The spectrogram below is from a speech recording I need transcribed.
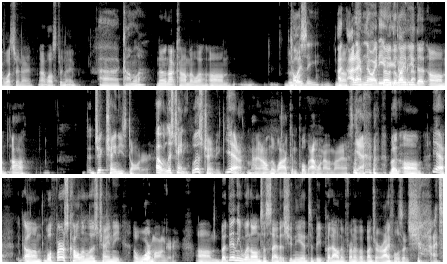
what's her name? I lost her name. Uh, Kamala No, not Kamala. Um, the lady- Tulsi. no, I, I have no idea. no, the lady that um ah, Dick Cheney's daughter, Oh, Liz Cheney. Liz Cheney. Yeah, man, I don't know why I couldn't pull that one out of my ass. Yeah. but um, yeah, um, well, first calling Liz Cheney a warmonger. Um, but then he went on to say that she needed to be put out in front of a bunch of rifles and shot,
